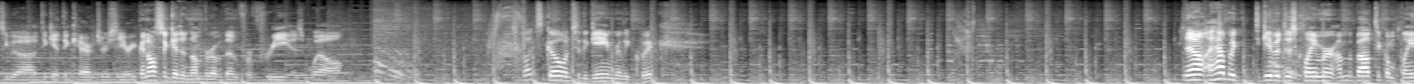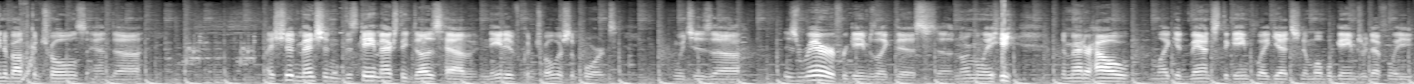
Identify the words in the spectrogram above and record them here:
to, uh, to get the characters here. You can also get a number of them for free as well. let's go into the game really quick. Now, I have a, to give a disclaimer. I'm about to complain about the controls, and uh, I should mention this game actually does have native controller support, which is uh, is rare for games like this. Uh, normally, no matter how like advanced the gameplay gets, you know, mobile games are definitely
